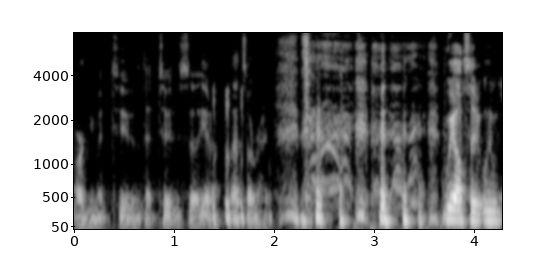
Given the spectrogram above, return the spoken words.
argument too. That too, so you know that's all right. we also, we,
